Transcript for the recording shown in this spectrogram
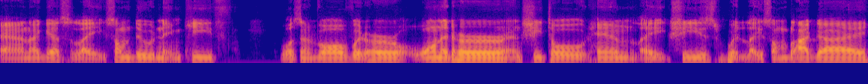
and I guess like some dude named Keith was involved with her, wanted her, and she told him like she's with like some black guy,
